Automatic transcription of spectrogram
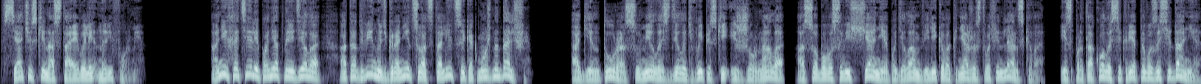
всячески настаивали на реформе. Они хотели, понятное дело, отодвинуть границу от столицы как можно дальше. Агентура сумела сделать выписки из журнала особого совещания по делам Великого княжества Финляндского из протокола секретного заседания,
